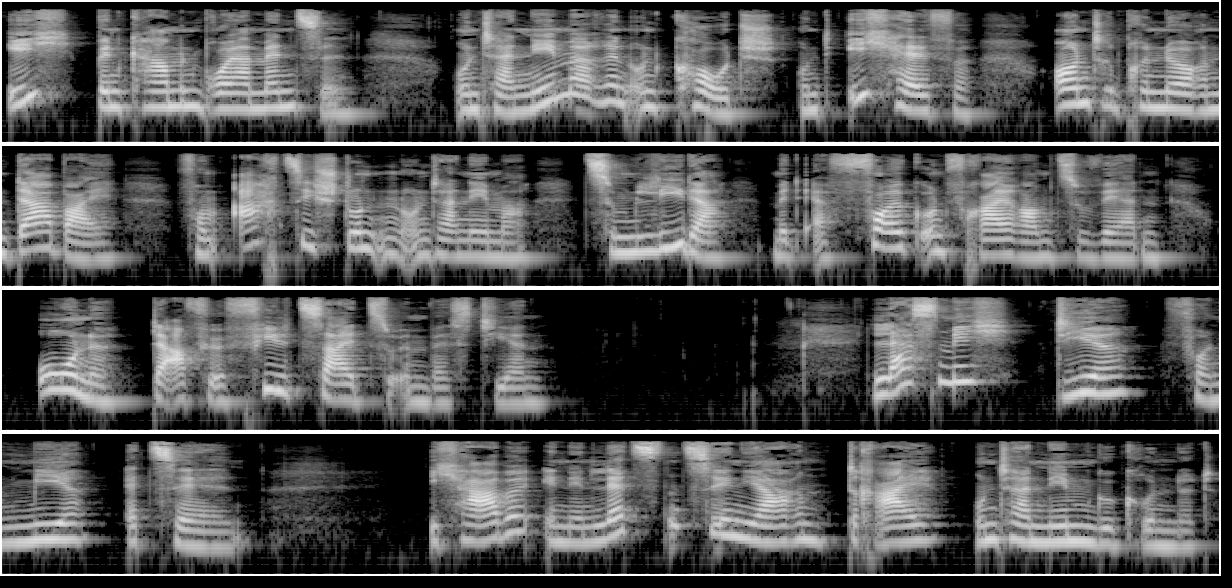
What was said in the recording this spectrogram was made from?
Ich bin Carmen Breuer-Menzel, Unternehmerin und Coach und ich helfe Entrepreneuren dabei, vom 80-Stunden-Unternehmer zum Leader mit Erfolg und Freiraum zu werden, ohne dafür viel Zeit zu investieren. Lass mich dir von mir erzählen. Ich habe in den letzten zehn Jahren drei Unternehmen gegründet.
